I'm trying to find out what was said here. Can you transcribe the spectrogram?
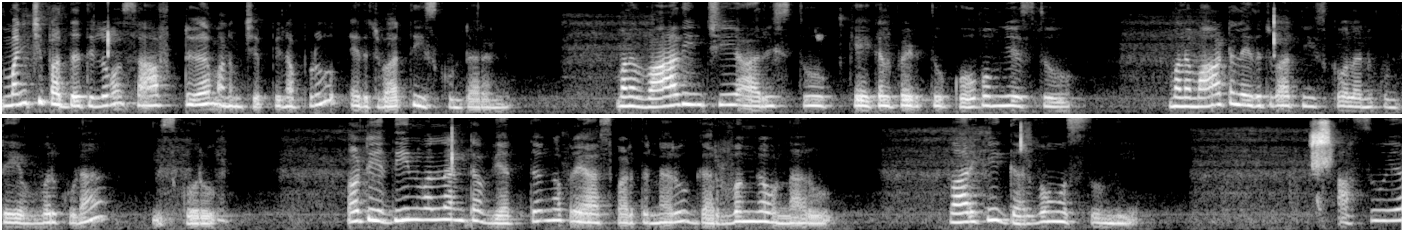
మంచి పద్ధతిలో సాఫ్ట్గా మనం చెప్పినప్పుడు ఎదుటివారు తీసుకుంటారండి. మనం వాదించి అరిస్తూ కేకలు పెడుతూ కోపం చేస్తూ మన మాటలు ఎదుటివారు తీసుకోవాలనుకుంటే ఎవ్వరు కూడా తీసుకోరు. కాబట్టి దీనివల్ల అంట వ్యర్థంగా ప్రయాసపడుతున్నారు గర్వంగా ఉన్నారు. వారికి గర్వం వస్తుంది. అసూయ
